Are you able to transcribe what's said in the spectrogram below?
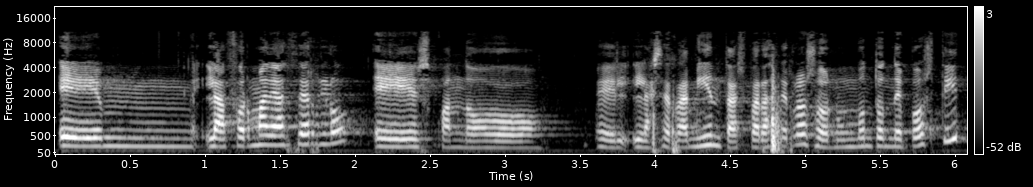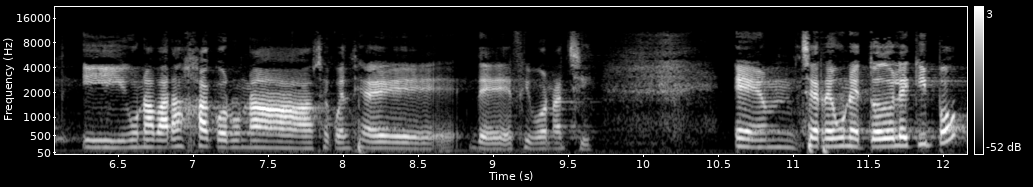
Em, la forma de hacerlo es cuando las herramientas para hacerlo son un montón de post-it y una baraja con una secuencia de, Fibonacci. Em, se reúne todo el equipo,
